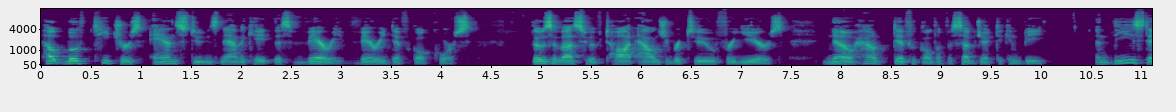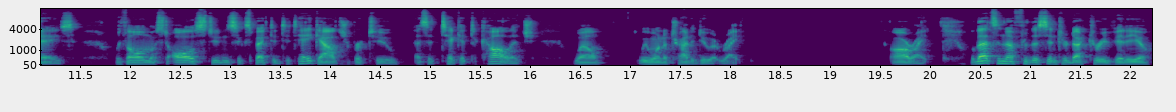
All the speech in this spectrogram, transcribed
help both teachers and students navigate this very, very difficult course. Those of us who have taught Algebra 2 for years know how difficult of a subject it can be. And these days, with almost all students expected to take Algebra 2 as a ticket to college, well, we want to try to do it right. Alright, well that's enough for this introductory video.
